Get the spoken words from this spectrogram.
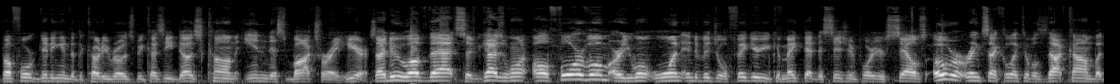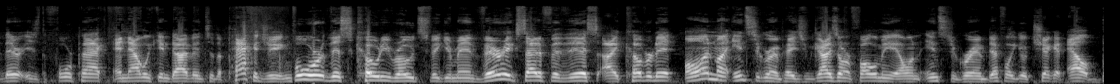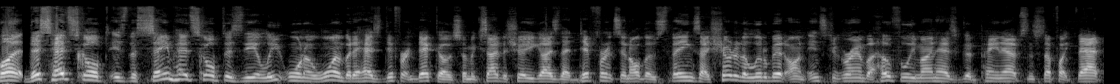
before getting into the Cody Rhodes because he does come in this box right here. So I do love that. So if you guys want all four of them or you want one individual figure, you can make that decision for yourselves over at ringsidecollectibles.com. But there is the four pack. And now we can dive into the packaging for this Cody Rhodes figure, man. Very excited for this. I covered it on my Instagram page. If you guys aren't following me on Instagram, definitely go check it out. But this head sculpt is the same head sculpt as the Elite 101, but it has different decos. So I'm excited to show you guys that difference and all those things. I showed it a little bit on Instagram, but hopefully mine has good paint apps and stuff like that.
